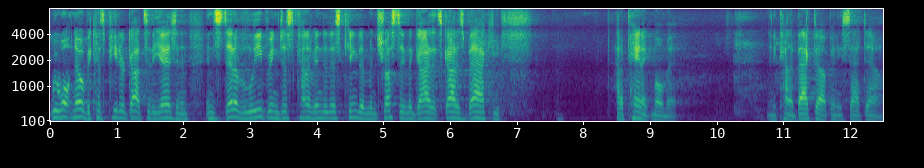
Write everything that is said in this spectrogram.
We won't know because Peter got to the edge, and instead of leaping just kind of into this kingdom and trusting the guy that's got his back, he had a panic moment. And he kind of backed up and he sat down.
